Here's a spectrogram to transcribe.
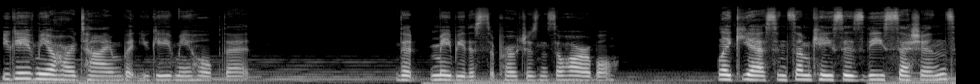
You gave me a hard time, but you gave me hope that. that maybe this approach isn't so horrible. Like, yes, in some cases, these sessions,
